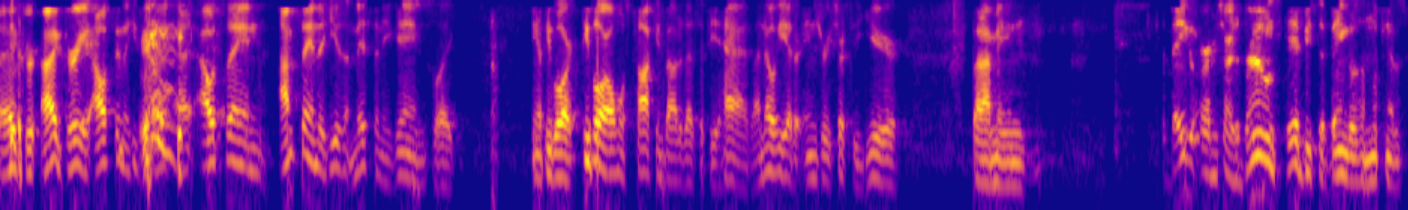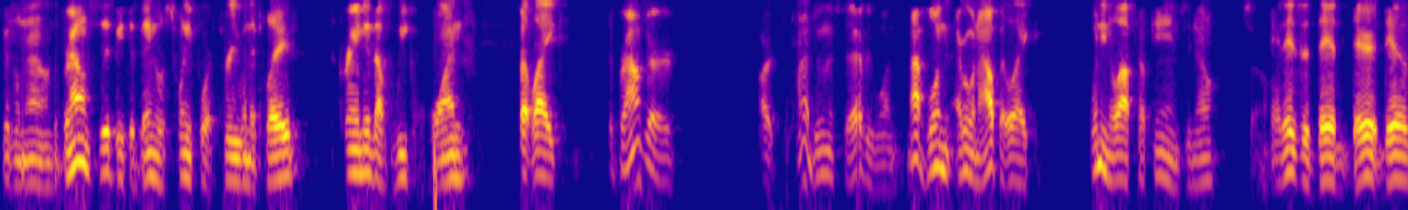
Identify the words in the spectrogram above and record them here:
I agree. I agree. I was saying that he's. I, I was saying I'm saying that he hasn't missed any games. Like, you know, people are people are almost talking about it as if he had. I know he had an injury start the year, but I mean, the Bengals. Or I'm sorry, the Browns did beat the Bengals. I'm looking at the schedule now. The Browns did beat the Bengals 24-3 when they played. Granted, that was week one, but like the Browns are are kind of doing this to everyone. Not blowing everyone out, but like winning a lot of tough games. You know. So it's a they're they're they're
